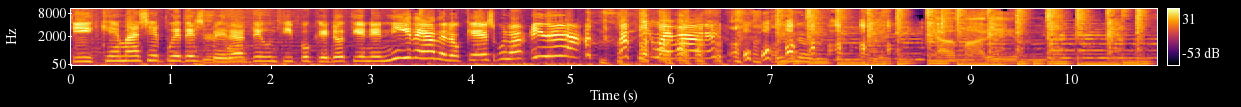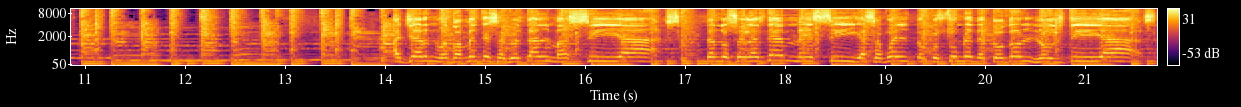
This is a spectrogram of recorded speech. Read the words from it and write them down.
¿Y qué más se puede esperar de un tipo que no tiene ni idea de lo que es una idea? Nuevamente salió el tal Macías, dándoselas de Mesías, ha vuelto costumbre de todos los días.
